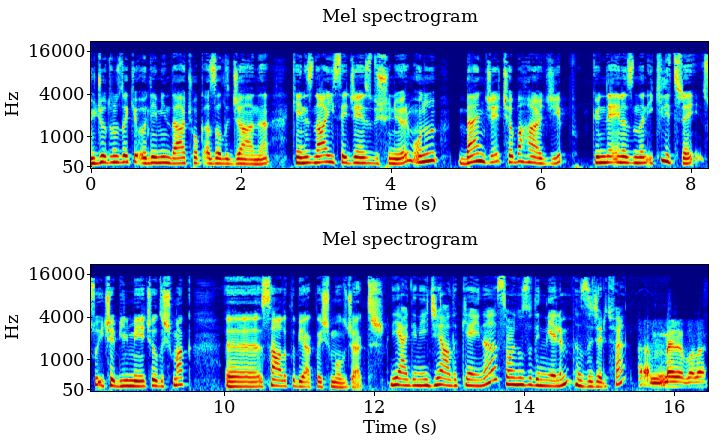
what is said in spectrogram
vücudunuzdaki ödemin daha çok azalacağını, kendinizi daha iyi hissedeceğinizi düşünüyorum. Onu bence çaba harcayıp günde en azından 2 litre su içebilmeye çalışmak e, sağlıklı bir yaklaşım olacaktır. Diğer dinleyiciyi aldık yayına. Sorunuzu dinleyelim hızlıca lütfen. Merhabalar.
